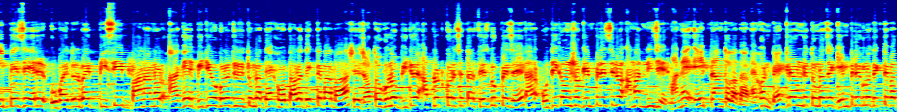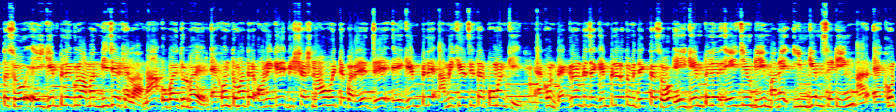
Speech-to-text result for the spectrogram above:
এই পেজের উবাইদুল ভাই পিসি বানানোর আগের ভিডিওগুলো যদি তোমরা দেখো, তাহলে দেখতে পারবা, সে যতগুলো ভিডিও আপলোড করেছে তার ফেসবুক পেজে তার অধিকাংশ গেম প্লে ছিল আমার নিজের। মানে এই প্রান্ত দাদা এখন ব্যাকগ্রাউন্ডে তোমরা যে গেম প্লে গুলো দেখতে পাচ্তেছো এই গেম প্লে গুলো আমার নিজের খেলা, না ওবাইদুল ভাইয়ের। এখন তোমাদের অনেকেরই বিশ্বাস নাও হইতে পারে যে এই গেম প্লে আমি খেলছি তার প্রমাণ কি? এখন ব্যাকগ্রাউন্ডে যে গেম প্লেটা তুমি দেখতেছো, এই গেম প্লের এইচ ইউডি মানে ইন গেম সেটিং আর এখন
